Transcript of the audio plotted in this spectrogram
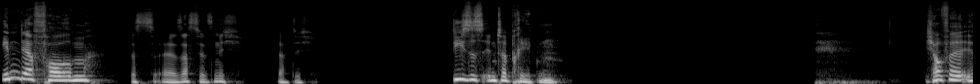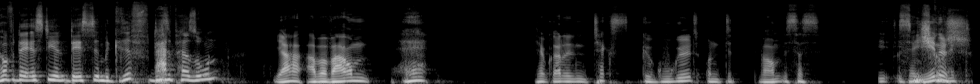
In der Form Das äh, sagst du jetzt nicht, dachte ich. dieses Interpreten. Ich hoffe, ich hoffe der, ist dir, der ist dir im Begriff, diese Person. Ja, aber warum? Hä? Ich habe gerade den Text gegoogelt und warum ist das italienisch?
